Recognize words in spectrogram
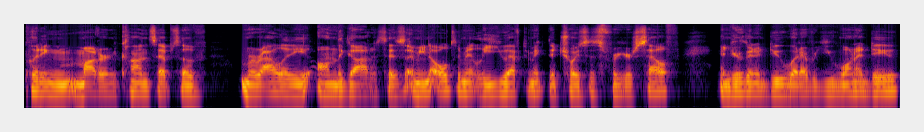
putting modern concepts of morality on the goddesses. I mean, ultimately, you have to make the choices for yourself and you're going to do whatever you want to do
